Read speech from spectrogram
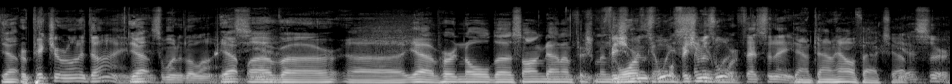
Yeah. Her picture on a dime Yeah. is one of the lines. Yep, Yeah. I've uh, uh, yeah, I've heard an old uh, song down on Fisherman's, Fisherman's Wharf. Wharf. Fisherman's? Wharf. That's the name. downtown Halifax. Yep. Yes, sir.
